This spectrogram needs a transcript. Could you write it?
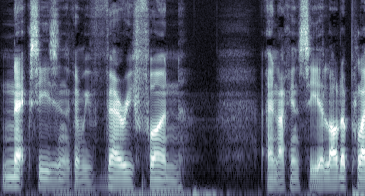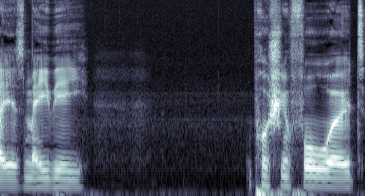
next season is gonna be very fun and I can see a lot of players maybe pushing forward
